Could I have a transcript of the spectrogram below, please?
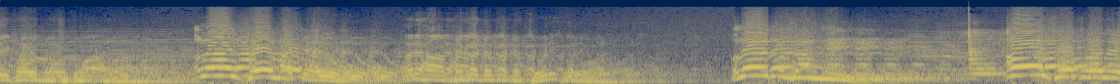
ખાલી ખાવાનો જગમાલ અરે છે માટે આવ્યો હું? અરે હા મેગાડમરને ચોરી કરવા અરે પ્રશાંતજી આ છોકરાને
